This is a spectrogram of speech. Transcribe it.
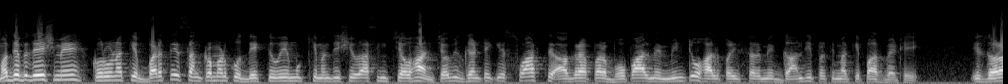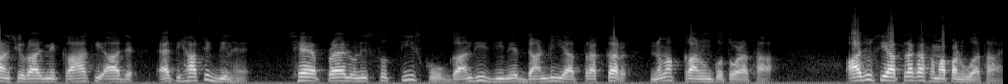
मध्य प्रदेश में कोरोना के बढ़ते संक्रमण को देखते हुए मुख्यमंत्री शिवराज सिंह चौहान 24 घंटे के स्वास्थ्य आग्रह पर भोपाल में मिंटो हॉल परिसर में गांधी प्रतिमा के पास बैठे। इस दौरान शिवराज ने कहा कि आज ऐतिहासिक दिन है। 6 अप्रैल 1930 को गांधी जी ने दांडी यात्रा कर नमक कानून को तोड़ा था। आज उस यात्रा का समापन हुआ था।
